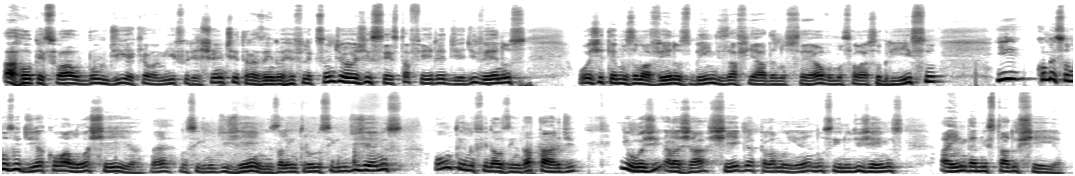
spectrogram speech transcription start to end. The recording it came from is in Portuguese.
Arro pessoal, bom dia, aqui é o Amir Suryashanti trazendo a reflexão de hoje, sexta-feira, dia de Vênus. Hoje temos uma Vênus bem desafiada no céu, vamos falar sobre isso. E começamos o dia com a lua cheia, né, no signo de Gêmeos. Ela entrou no signo de Gêmeos ontem no finalzinho da tarde e hoje ela já chega pela manhã no signo de Gêmeos, ainda no estado cheia.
